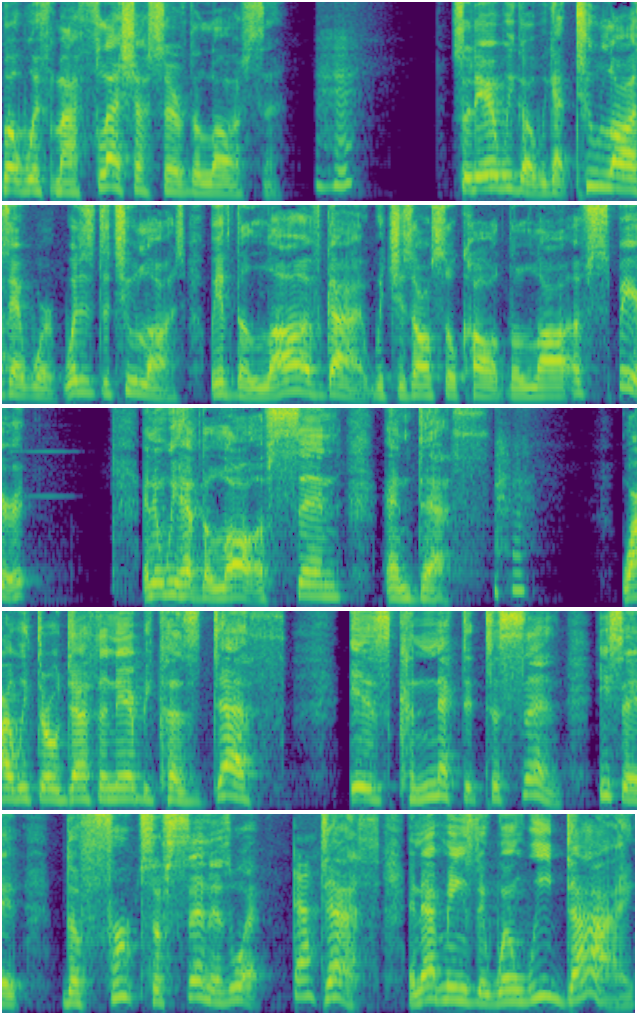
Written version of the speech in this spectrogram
but with my flesh I serve the law of sin. Mm-hmm. So there we go. We got two laws at work. What is the two laws? We have the law of God, which is also called the law of spirit. And then we have the law of sin and death. Mm-hmm. Why we throw death in there? Because death is connected to sin. He said the fruits of sin is what? Death. Death. And that means that when we die,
